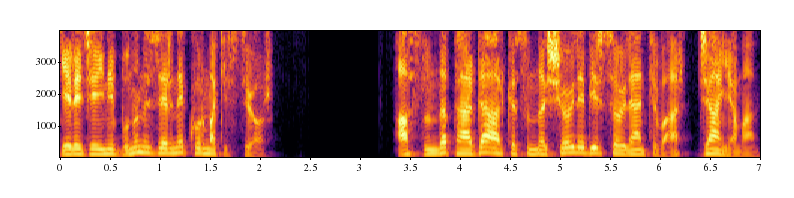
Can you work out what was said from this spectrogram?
geleceğini bunun üzerine kurmak istiyor. Aslında perde arkasında şöyle bir söylenti var, Can Yaman.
